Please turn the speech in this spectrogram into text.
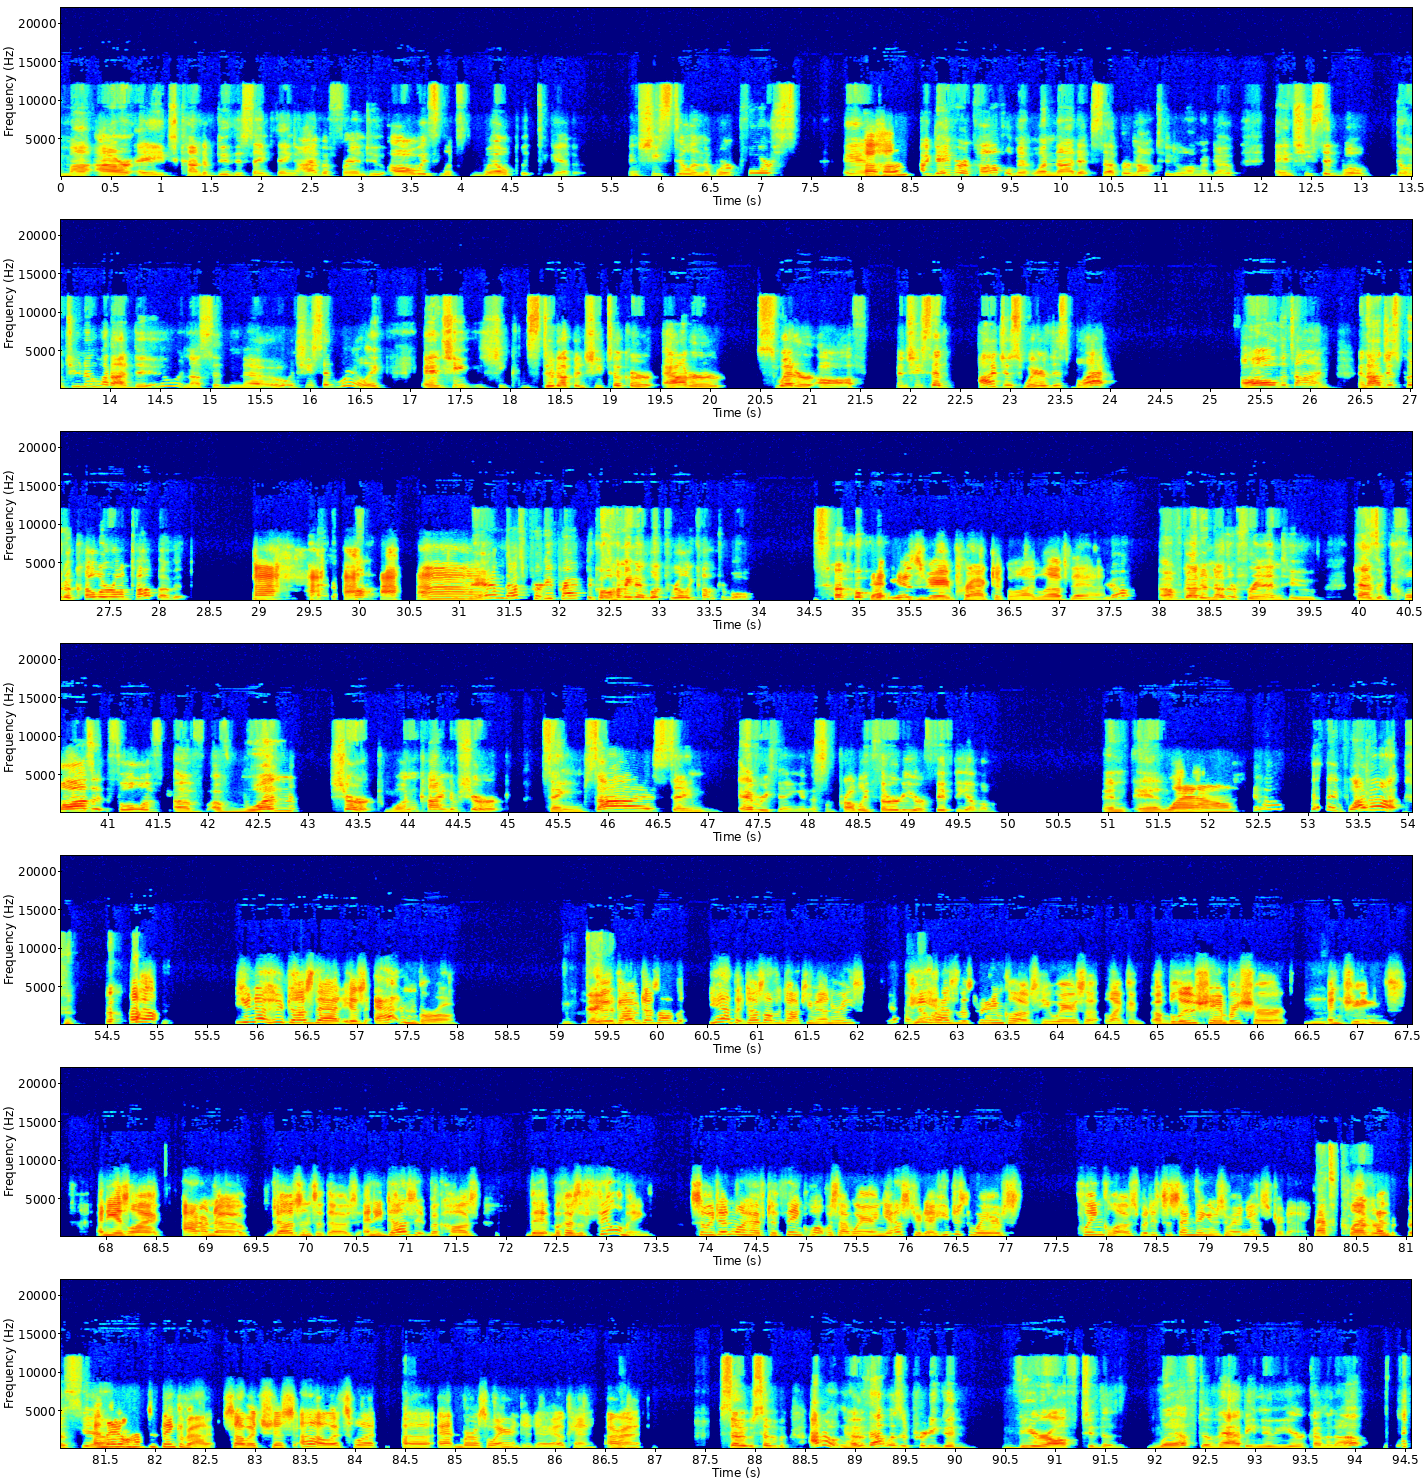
my our age kind of do the same thing. I have a friend who always looks well put together, and she's still in the workforce. And Uh huh. I gave her a compliment one night at supper not too long ago, and she said, "Well, don't you know what I do?" And I said, "No." And she said, "Really?" And she she stood up and she took her outer sweater off, and she said, "I just wear this black all the time, and I just put a color on top of it." Damn, that's pretty practical. I mean, it looked really comfortable. So That is very practical. I love that. Yeah, I've got another friend who has a closet full of of of one shirt, one kind of shirt, same size, same everything, and it's probably 30 or 50 of them. And and Wow. you know, hey, why not? Well, you know who does that is Attenborough, the guy who does all the yeah, that does all the documentaries. yeah, He no, has the same clothes. He wears a like a, a blue chambray shirt Mhm. and jeans. And he has like, I don't know, dozens of those. And he does it because they because of filming. So he doesn't want to have to think, what was I wearing yesterday? Mhm. He just wears clean clothes, but it's the same thing he was wearing yesterday. that's clever And- because yeah, And they don't have to think about it. So it's just, oh, that's what uh Attenborough's wearing today. Okay. All right. So so I don't know. That was a pretty good veer off to the left of Happy New Year coming up.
